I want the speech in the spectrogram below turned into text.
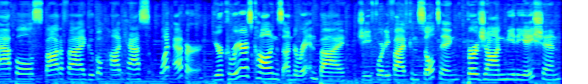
Apple, Spotify, Google Podcasts, whatever. Your Career is Calling is underwritten by G45 Consulting, Bergeon Mediation,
